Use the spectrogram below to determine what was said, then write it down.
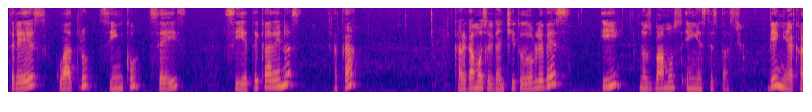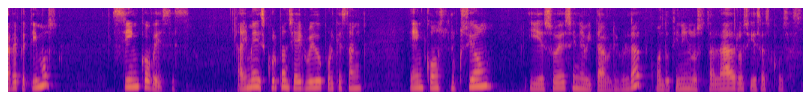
3, 4, 5, 6, 7 cadenas. Acá. Cargamos el ganchito doble vez y nos vamos en este espacio. Bien, y acá repetimos cinco veces. Ahí me disculpan si hay ruido porque están en construcción y eso es inevitable, ¿verdad? Cuando tienen los taladros y esas cosas.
